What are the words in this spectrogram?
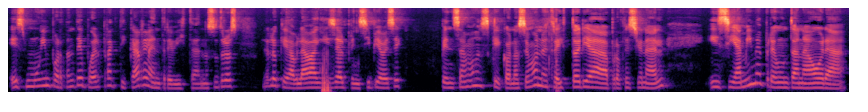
es muy importante poder practicar la entrevista. Nosotros, era lo que hablaba Guilla al principio, a veces pensamos que conocemos nuestra historia profesional y si a mí me preguntan ahora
